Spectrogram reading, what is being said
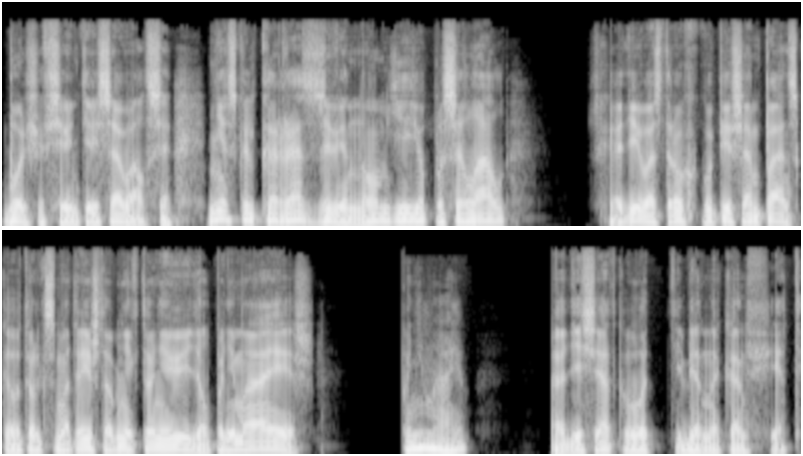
больше все интересовался. Несколько раз за вином ее посылал — Сходи, Вострух, купи шампанского, только смотри, чтобы никто не видел, понимаешь? Понимаю. А десятку вот тебе на конфеты.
